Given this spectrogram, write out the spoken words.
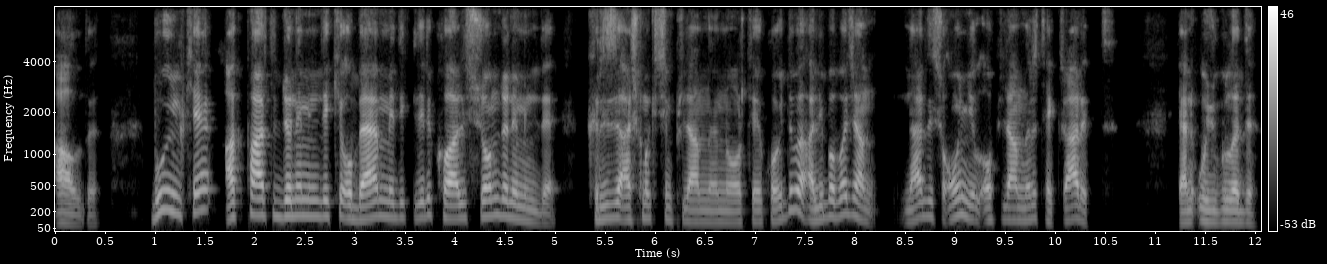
aldı. Bu ülke AK Parti dönemindeki o beğenmedikleri koalisyon döneminde krizi aşmak için planlarını ortaya koydu ve Ali Babacan neredeyse 10 yıl o planları tekrar etti. Yani uyguladı.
